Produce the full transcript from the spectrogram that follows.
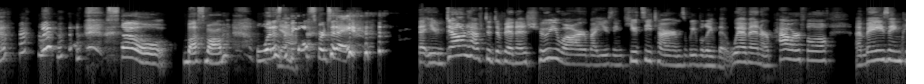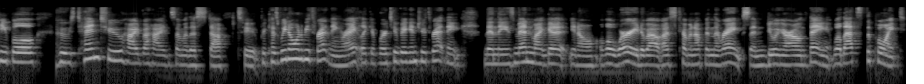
so, boss mom, what is yeah. the BS for today? that you don't have to diminish who you are by using cutesy terms. We believe that women are powerful, amazing people who tend to hide behind some of this stuff too, because we don't want to be threatening, right? Like if we're too big and too threatening, then these men might get, you know, a little worried about us coming up in the ranks and doing our own thing. Well, that's the point.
